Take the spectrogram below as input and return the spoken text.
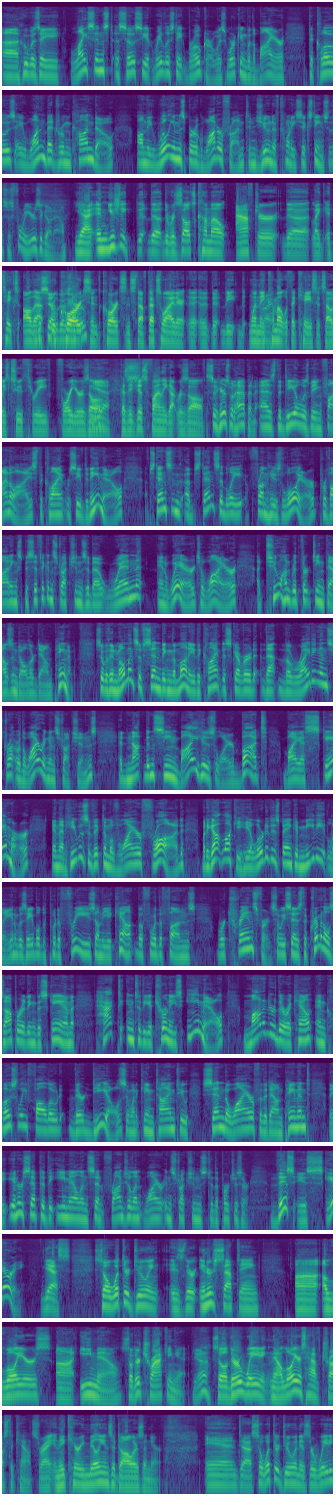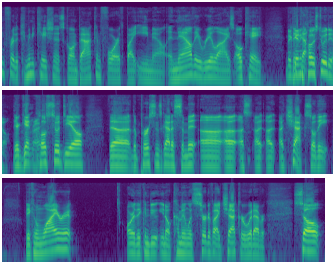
uh, who was a licensed associate real estate broker was working with a buyer to close a one bedroom condo on the Williamsburg waterfront in June of 2016. So this is four years ago now. Yeah, and usually the, the the results come out after the like it takes all that through courts through? and courts and stuff. That's why they're uh, the, the, when they Right. come out with a case, it's always two, three, four years old Yeah. because it just finally got resolved. So here's what happened. As the deal was being finalized, the client received an email ostensibly from his lawyer providing specific instructions about when and where to wire a $213,000 down payment. So within moments of sending the money, the client discovered that the writing instru- or the wiring instructions had not been seen by his lawyer but by a scammer and that he was a victim of wire fraud, but he got lucky. He alerted his bank immediately and was able to put a freeze on the account before the funds were transferred. So he says the criminals operating the scam hacked into the attorney's email, monitored their account, and closely followed their deals. And when it came time to send a wire for the down payment, they intercepted the email and sent fraudulent wire instructions to the purchaser. This is scary. Yes. So what they're doing is they're intercepting uh, a lawyer's uh, email. So they're tracking it. Yeah. So they're waiting. Now, lawyers have trust accounts, right? And they carry millions of dollars in there. And uh, so what they're doing is they're waiting for the communication that's going back and forth by email. And now they realize, okay, They're they getting got- close to a deal. They're getting right? close to a deal. The the person's got to submit uh, a, a, a, a check. So they, they can wire it or they can do, you know, come in with certified check or whatever. So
